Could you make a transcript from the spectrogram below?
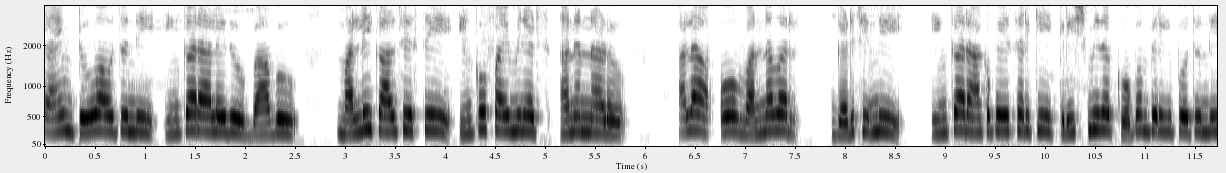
టైం టూ అవుతుంది ఇంకా రాలేదు బాబు. మళ్ళీ కాల్ చేస్తే ఇంకో ఫైవ్ మినిట్స్ అని అన్నాడు. అలా ఓ వన్ అవర్ గడిచింది. ఇంకా రాకపోయేసరికి క్రిష్ మీద కోపం పెరిగిపోతుంది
